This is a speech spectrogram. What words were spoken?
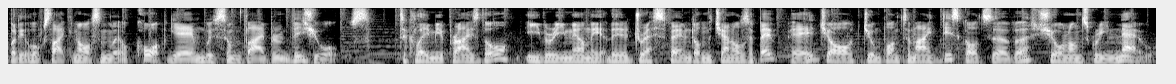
but it looks like an awesome little co-op game with some vibrant visuals. To claim your prize though, either email me at the address found on the channel's about page or jump onto my Discord server shown on screen now,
